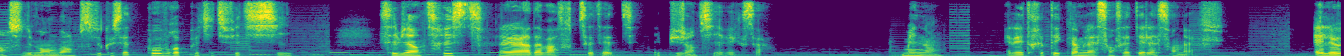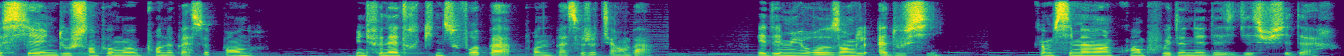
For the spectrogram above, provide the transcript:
en se demandant ce que cette pauvre petite fait ici. C'est bien triste, elle a l'air d'avoir toute sa tête, et puis gentille avec ça. Mais non, elle est traitée comme la 107 et la 109. Elle aussi a une douche sans pommeau pour ne pas se pendre, une fenêtre qui ne s'ouvre pas pour ne pas se jeter en bas, et des murs aux angles adoucis, comme si même un coin pouvait donner des idées suicidaires.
